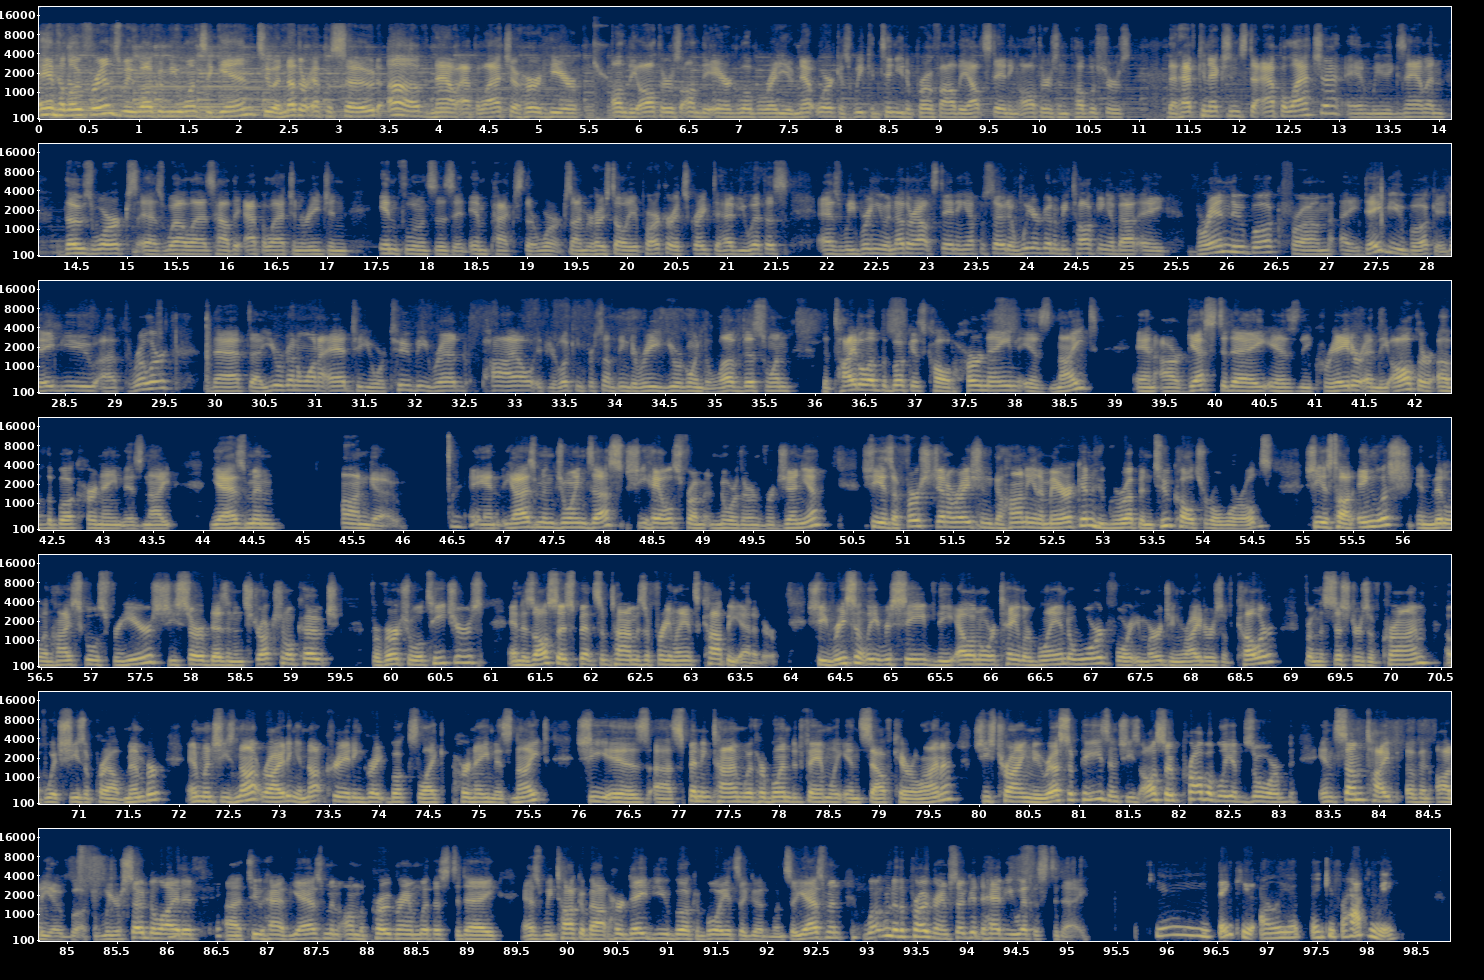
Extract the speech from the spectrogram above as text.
And hello, friends. We welcome you once again to another episode of Now Appalachia, heard here on the Authors on the Air Global Radio Network as we continue to profile the outstanding authors and publishers that have connections to Appalachia. And we examine those works as well as how the Appalachian region influences and impacts their works. I'm your host, Elliot Parker. It's great to have you with us as we bring you another outstanding episode. And we are going to be talking about a brand new book from a debut book, a debut uh, thriller that uh, you are going to want to add to your to be read pile. If you're looking for something to read, you are going to love this one. The title of the book is called Her Name is Knight. And our guest today is the creator and the author of the book, Her Name is Knight, Yasmin Angoe. Mm-hmm. And Yasmin joins us. She hails from Northern Virginia. She is a first generation Ghanaian American who grew up in two cultural worlds. She has taught English in middle and high schools for years. She served as an instructional coach for virtual teachers and has also spent some time as a freelance copy editor. She recently received the Eleanor Taylor Bland Award for Emerging Writers of Color from the Sisters of Crime, of which she's a proud member. And when she's not writing and not creating great books like Her Name is Knight, she is uh, spending time with her blended family in South Carolina. She's trying new recipes, and she's also probably absorbed in some type of an audio book. And we are so delighted uh, to have Yasmin on the program with us today as we talk about her debut book. And boy, it's a good one. So, Yasmin, welcome to the program. So good to have you with us today. Yay. Thank you, Elliot. Thank you for having me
